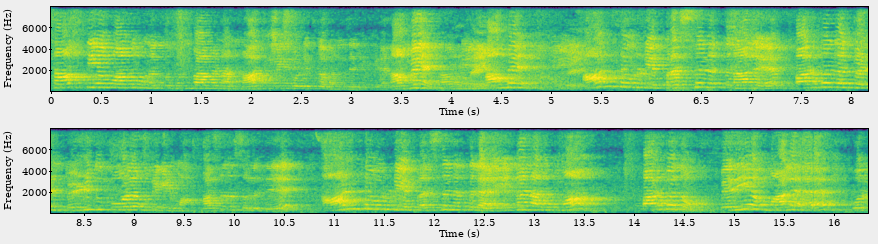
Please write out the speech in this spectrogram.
சாத்தியமாக உனக்கு முன்பாக நான் மாற்றி கொடுக்க வந்திருக்கிறேன். ஆமே ஆமே ஆண்டவருடைய பிரசன்னத்தினால பர்வதங்கள் மெழுகு போல உருகிடுமா? வசனம் சொல்லுது ஆண்டவருடைய பிரசன்னத்துல என்ன நடக்குமா? பர்வதம் பெரிய மலை ஒரு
